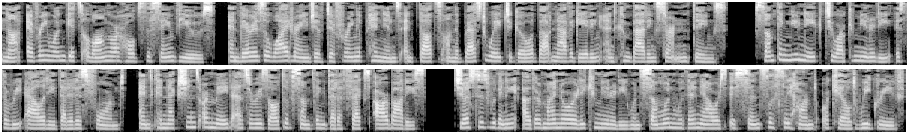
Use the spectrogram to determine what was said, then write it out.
not everyone gets along or holds the same views, and there is a wide range of differing opinions and thoughts on the best way to go about navigating and combating certain things. Something unique to our community is the reality that it is formed, and connections are made as a result of something that affects our bodies. Just as with any other minority community, when someone within ours is senselessly harmed or killed, we grieve.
